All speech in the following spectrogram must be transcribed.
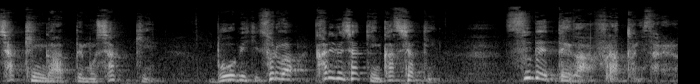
借金があっても借金棒引きそれは借りる借金貸す借金全てがフラットにされる。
